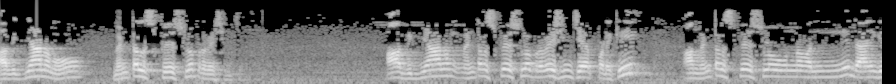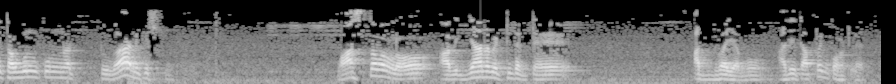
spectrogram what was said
ఆ విజ్ఞానము మెంటల్ స్పేస్లో ప్రవేశించింది. ఆ విజ్ఞానం మెంటల్ స్పేస్లో ప్రవేశించేప్పటికీ ఆ మెంటల్ స్పేస్లో ఉన్నవన్నీ దానికి తగులుకున్నట్టుగా అనిపిస్తుంది. వాస్తవంలో ఆ విజ్ఞానం ఎట్టిదంటే అద్వయము. అది తప్ప ఇంకొకటి లేదు.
